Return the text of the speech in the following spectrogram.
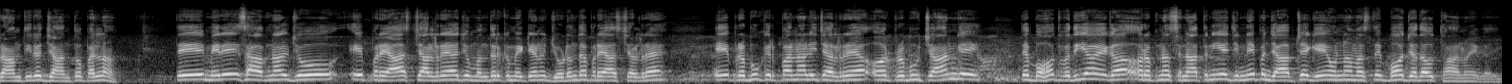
ਰਾਮ ਤੀਰਥ ਜਾਣ ਤੋਂ ਪਹਿਲਾਂ। ਤੇ ਮੇਰੇ ਹਿਸਾਬ ਨਾਲ ਜੋ ਇਹ ਪ੍ਰਯਾਸ ਚੱਲ ਰਿਹਾ, ਜੋ ਮੰਦਿਰ ਕਮੇਟੀਆਂ ਨੂੰ ਜੋੜਨ ਦਾ ਪ੍ਰਯਾਸ ਚੱਲ ਰਿਹਾ, ਇਹ ਪ੍ਰਭੂ ਕਿਰਪਾ ਨਾਲ ਹੀ ਚੱਲ ਰਿਹਾ ਔਰ ਪ੍ਰਭੂ ਚਾਹਣਗੇ ਤੇ ਬਹੁਤ ਵਧੀਆ ਹੋਏਗਾ ਔਰ ਆਪਣਾ ਸਨਾਤਨੀਏ ਜਿੰਨੇ ਪੰਜਾਬ 'ਚ ਹੈਗੇ ਉਹਨਾਂ ਵਾਸਤੇ ਬਹੁਤ ਜ਼ਿਆਦਾ ਉਤਥਾਨ ਹੋਏਗਾ ਜੀ।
